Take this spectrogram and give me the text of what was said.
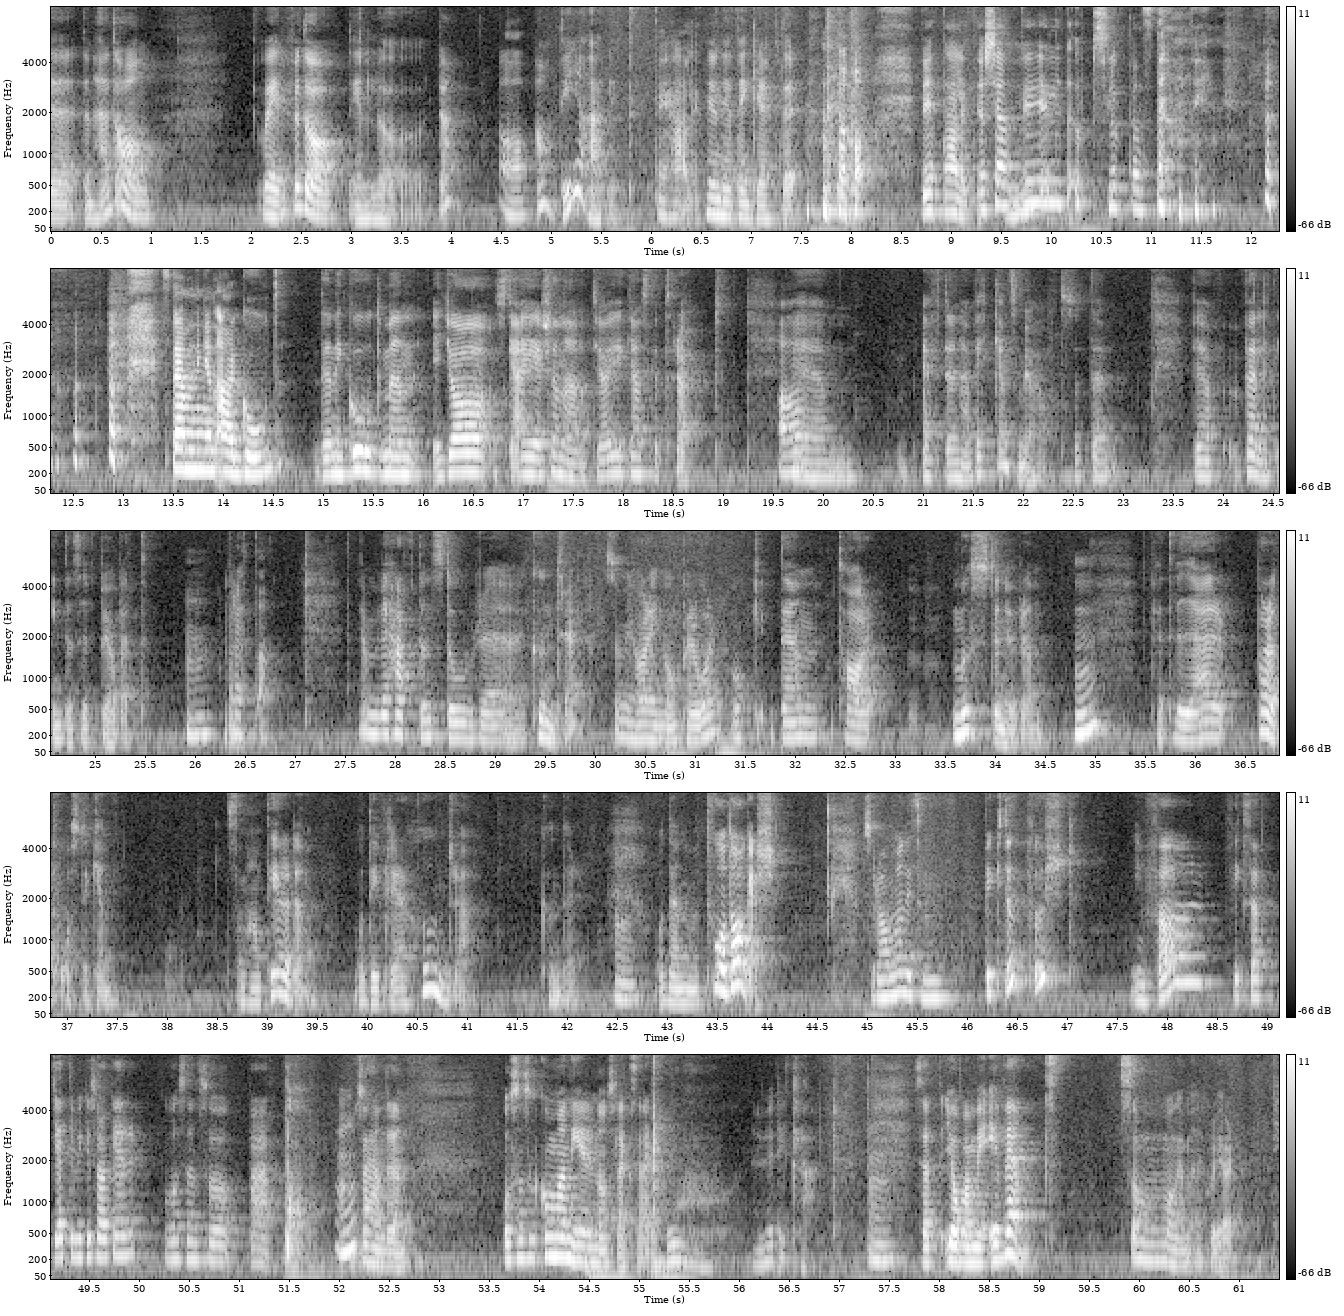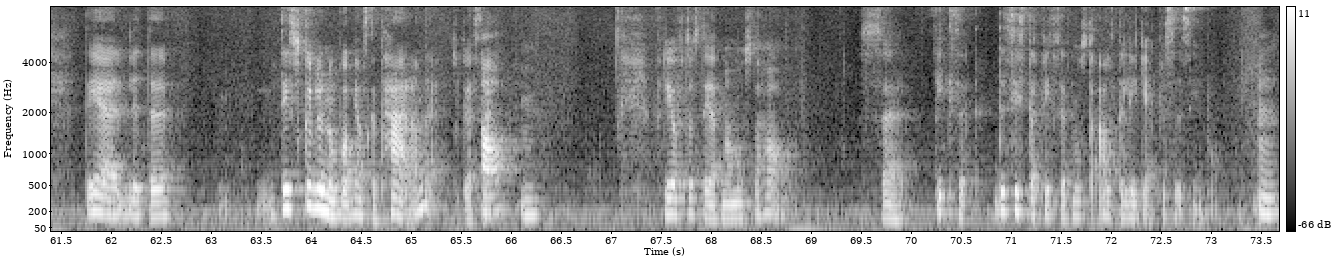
Det den här dagen? Vad är det för dag? Det är en lördag. Ja, Ja, det är härligt. det är härligt. Nu när jag tänker efter. Ja, det är jättehärligt. Jag känner, det är lite uppsluppen stämning. Stämningen är god. Den är god, men jag ska erkänna att jag är ganska trött. Ja. ehm, efter den här veckan som jag har haft. Så att, eh, vi har haft väldigt intensivt på jobbet. Mm, berätta. Ja, men vi har haft en stor eh, kundträff som vi har en gång per år och den tar musten ur den. Mm. För att vi är bara två stycken som hanterar den. Och det är flera hundra kunder. Och den är två dagars. Så då har man liksom byggt upp först, inför, fixat jättemycket saker och sen så bara, så händer den. Och sen så kommer man ner i någon slags så här, oh, nu är det klart. Så att jobba med event, som många människor gör, det är lite, det skulle nog vara ganska tärande, skulle jag säga. Ja. Mm. För det är oftast det att man måste ha. Så här, fixet, det sista fixet måste alltid ligga precis inpå. Mm.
